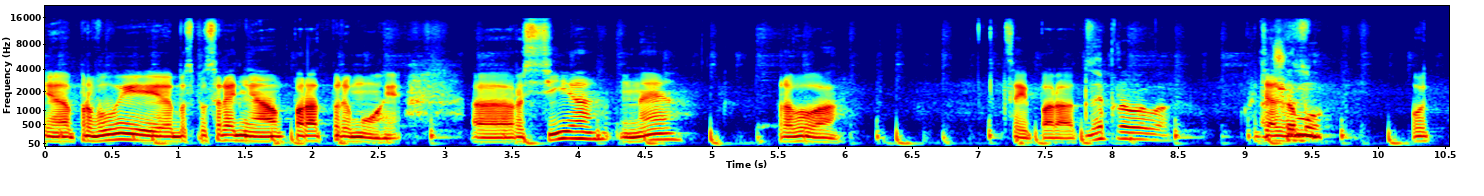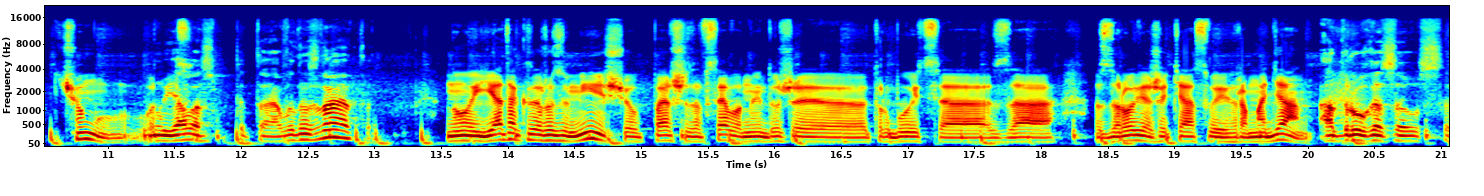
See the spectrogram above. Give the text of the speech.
Е, Провели безпосередньо парад перемоги. Е, Росія не провела цей парад. Не провела. Хоча а чому? От чому? От, Ну, я вас питаю, а ви не знаєте? Ну я так розумію, що перш за все вони дуже турбуються за здоров'я життя своїх громадян. А друге за усе?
